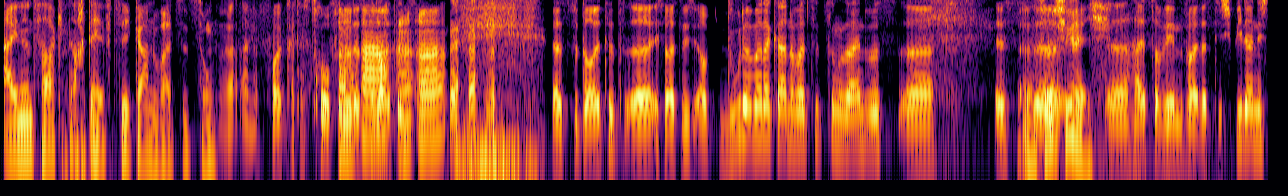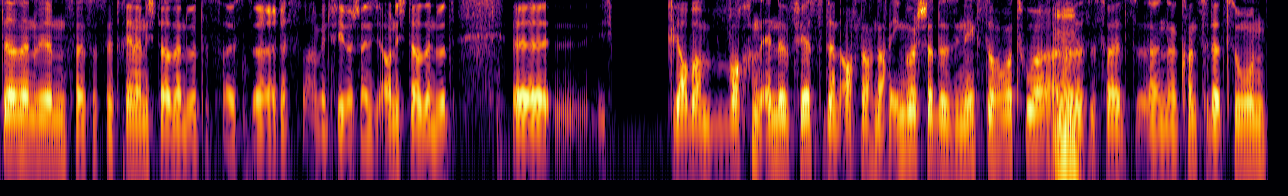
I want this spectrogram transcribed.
einen Tag nach der FC-Karnevalssitzung. Ja, eine Vollkatastrophe, ah, das bedeutet. Ah, ah, ah. das bedeutet, äh, ich weiß nicht, ob du da bei der Karnevalssitzung sein wirst. Äh, es, das wird äh, schwierig. Äh, heißt auf jeden Fall, dass die Spieler nicht da sein werden. Das heißt, dass der Trainer nicht da sein wird. Das heißt, äh, dass Armin Fee wahrscheinlich auch nicht da sein wird. Äh, ich glaube, am Wochenende fährst du dann auch noch nach Ingolstadt. Das ist die nächste Horrortour. Also mhm. das ist halt eine Konstellation.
